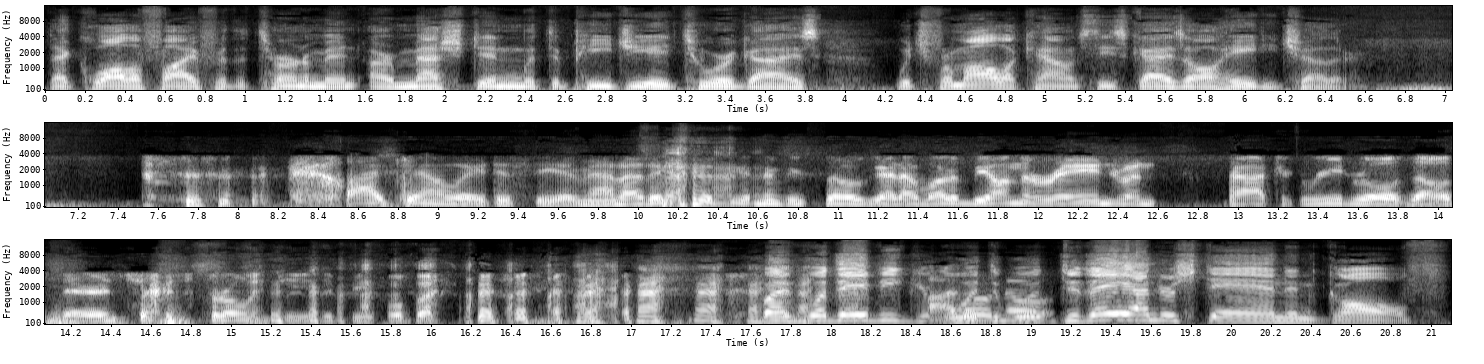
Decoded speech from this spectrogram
that qualify for the tournament are meshed in with the PGA Tour guys, which from all accounts, these guys all hate each other? I can't wait to see it, man. I think it's going to be so good. I want to be on the range when Patrick Reed rolls out there and starts throwing tees at people. But but would they be? Would, would, do they understand in golf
